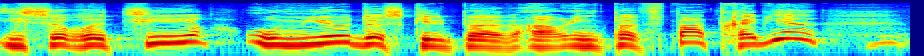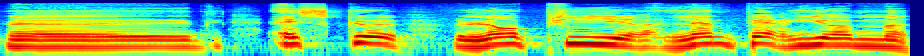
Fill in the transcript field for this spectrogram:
ils se retirent au mieux de ce qu'ils peuvent. Alors, ils ne peuvent pas très bien. Euh, est-ce que l'empire, l'impérium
